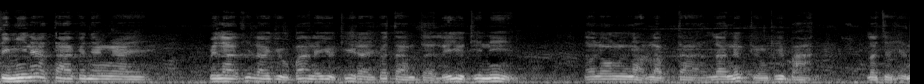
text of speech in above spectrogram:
ติมีหน้าตาเป็นยังไง เวลาที่เราอยู่บ้านหรืออยู่ที่ใดก็ตามแต่หรืออยู่ที่นี่ เราลองหลับหลับตาเรานึกถึงที่บ้าน เราจะเห็น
